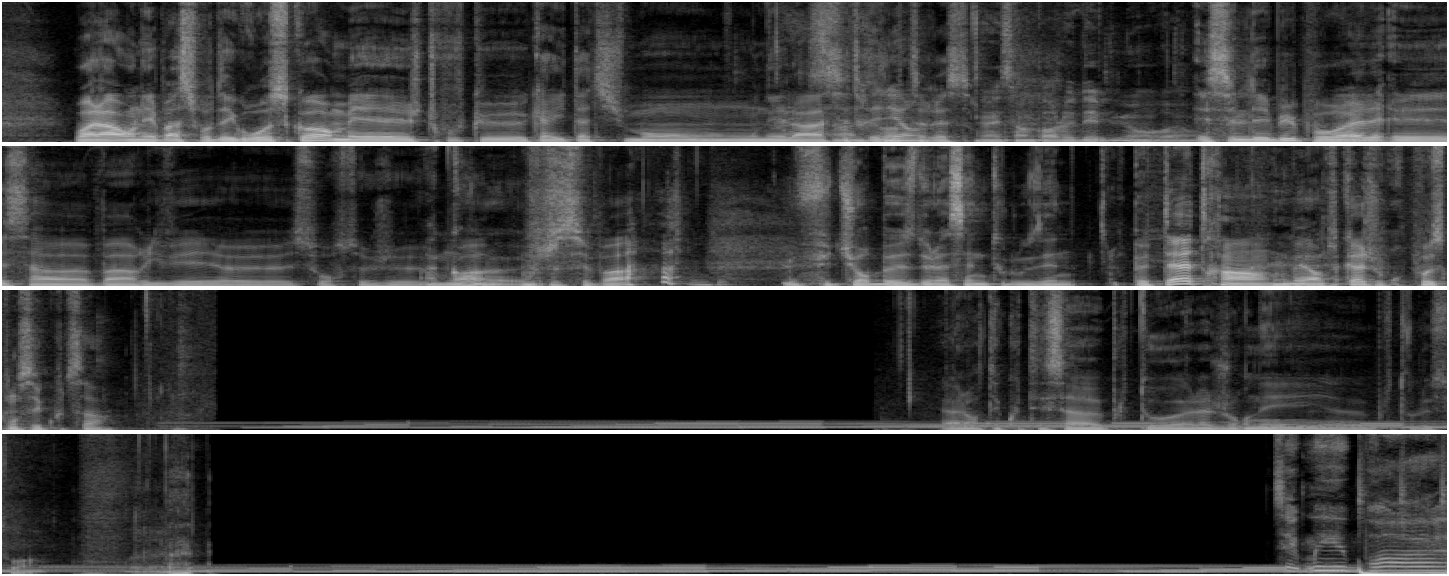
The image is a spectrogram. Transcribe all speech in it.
voilà, on n'est pas sur des gros scores, mais je trouve que qualitativement, on est là, C'est c'est très délire. intéressant. Ouais, c'est encore le début en vrai. Et c'est le début pour elle, et ça va arriver. euh, source, je, Ah, moi, le- je sais pas. le futur buzz de la scène toulousaine Peut-être, hein, mais en tout cas, je vous propose qu'on s'écoute ça. Alors t'écoutais ça plutôt à la journée, euh, plutôt le soir? Take me apart,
